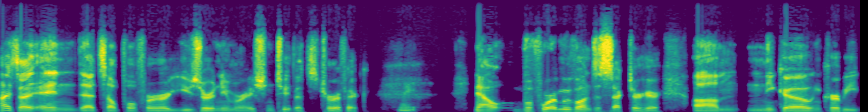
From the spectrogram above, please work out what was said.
Nice. And that's helpful for user enumeration too. That's terrific. Right. Now, before I move on to sector here, um, Nico and Kirby,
